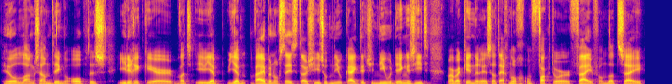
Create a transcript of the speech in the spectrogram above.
heel langzaam dingen op. Dus iedere keer, wat je hebt, je wij hebben nog steeds dat als je iets opnieuw kijkt, dat je nieuwe dingen ziet. Maar bij kinderen is dat echt nog een factor 5, omdat zij,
